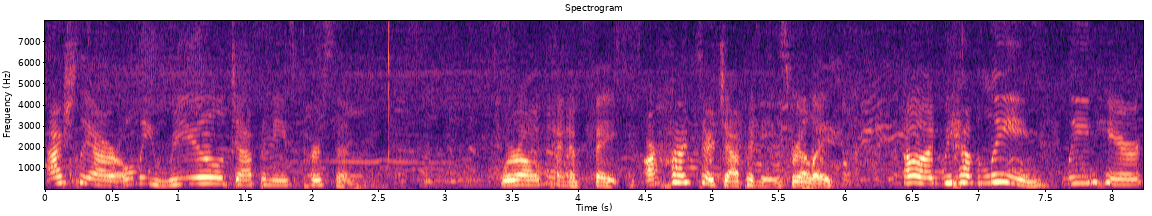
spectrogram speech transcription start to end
actually our only real Japanese person. We're all kind of fake. Our hearts are Japanese, really. Oh, and we have Lean. Lean here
